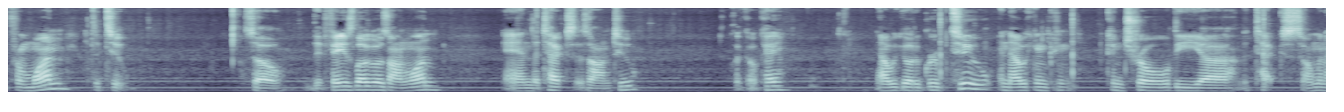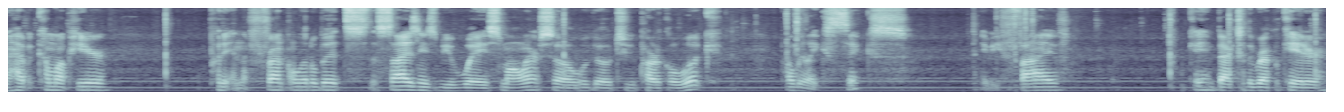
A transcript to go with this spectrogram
from 1 to 2. So the phase logo is on 1 and the text is on 2. Click OK. Now we go to group 2 and now we can con control the, uh, the text. So I'm going to have it come up here put it in the front a little bit. The size needs to be way smaller, so we'll go to particle look, probably like 6, maybe 5. Okay, back to the replicator,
